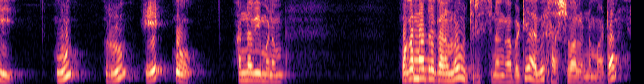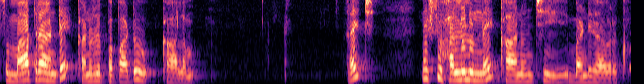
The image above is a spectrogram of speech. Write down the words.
ఈ ఉ రు ఏ ఓ అన్నవి మనం ఒక మాత్ర కాలంలో ఉచ్చరిస్తున్నాం కాబట్టి అవి హ్రస్వాలు అన్నమాట సో మాత్ర అంటే కనురెప్ప పాటు కాలం. రైట్? నెక్స్ట్ హల్లులు ఉన్నాయి కా నుంచి బండిరా వరకు.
